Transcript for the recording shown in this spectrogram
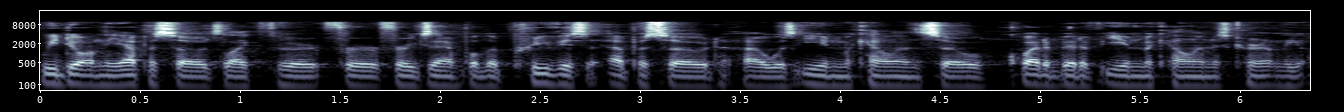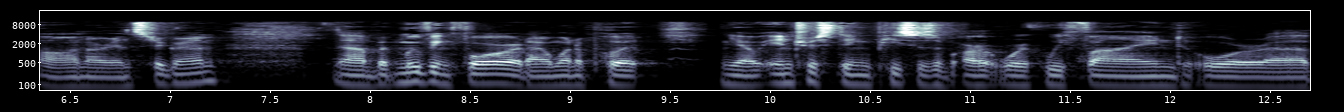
we do on the episodes. Like for for for example, the previous episode uh, was Ian McKellen, so quite a bit of Ian McKellen is currently on our Instagram. Uh, but moving forward, I want to put you know interesting pieces of artwork we find, or uh,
